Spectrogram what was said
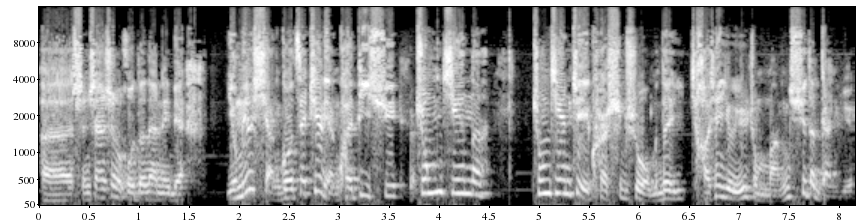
呃，神山圣湖都在那边。有没有想过，在这两块地区中间呢？中间这一块是不是我们的？好像有一种盲区的感觉，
